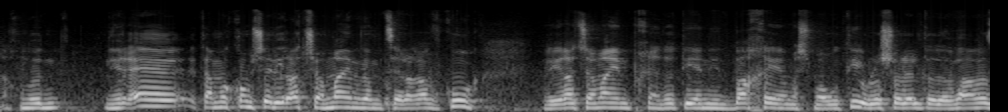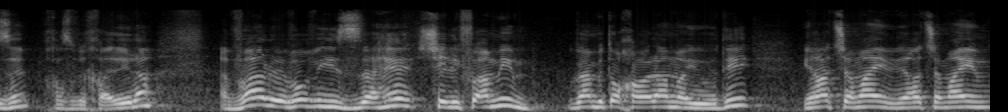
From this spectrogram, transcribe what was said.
אנחנו נראה את המקום של יראת שמיים גם אצל הרב קוק, ויראת שמיים מבחינתו תהיה נדבך אה, משמעותי, הוא לא שולל את הדבר הזה, חס וחלילה, אבל הוא יבוא ויזהה שלפעמים, גם בתוך העולם היהודי, יראת שמיים ויראת שמיים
